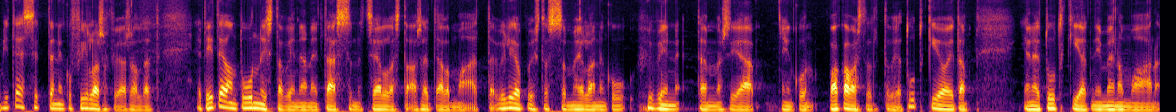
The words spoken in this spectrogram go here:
miten sitten niin filosofia osalta, että, että itse on tunnistavina niin tässä nyt sellaista asetelmaa, että yliopistossa meillä on niin hyvin tämmöisiä niin vakavasti otettavia tutkijoita, ja ne tutkijat nimenomaan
